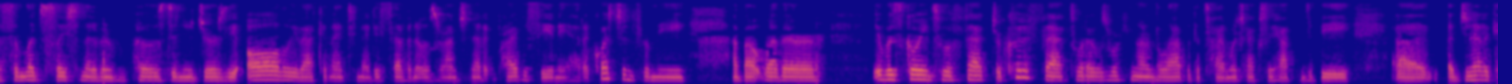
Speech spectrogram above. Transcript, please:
some legislation that had been proposed in New Jersey all the way back in 1997. It was around genetic privacy, and he had a question for me about whether it was going to affect or could affect what I was working on in the lab at the time, which actually happened to be uh, a genetic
